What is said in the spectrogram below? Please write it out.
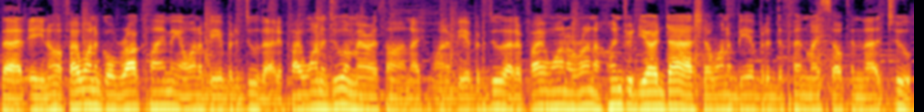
that, you know, if I want to go rock climbing, I want to be able to do that. If I want to do a marathon, I want to be able to do that. If I want to run a 100 yard dash, I want to be able to defend myself in that too.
